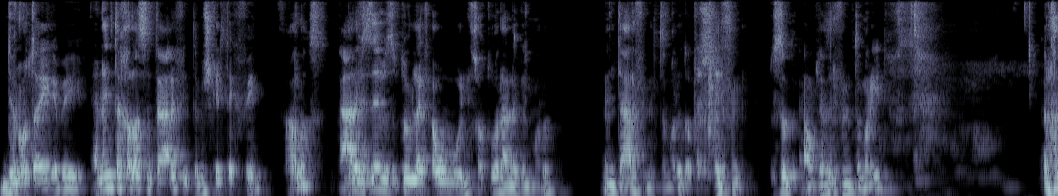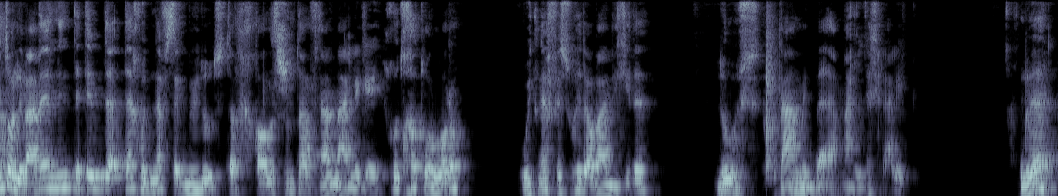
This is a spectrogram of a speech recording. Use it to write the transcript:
دي نقطة إيجابية. لأن أنت خلاص أنت عارف أنت مشكلتك فين؟ فخلاص عارف إزاي بالظبط؟ تقول لك أول خطوة لعلاج المرض أنت عارف إن أنت مريض أو بتعترف أو بتعترف إن أنت مريض. الخطوة اللي بعدها إن أنت تبدأ تاخد نفسك بهدوء تسترخي خالص عشان تعرف تتعامل مع اللي جاي. خد خطوة لورا وتنفس وكده وبعد كده دوس تعامل بقى مع اللي داخل عليك. وده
